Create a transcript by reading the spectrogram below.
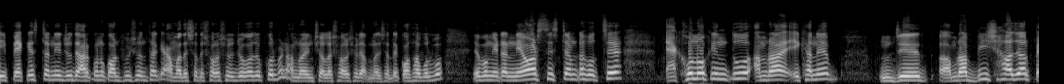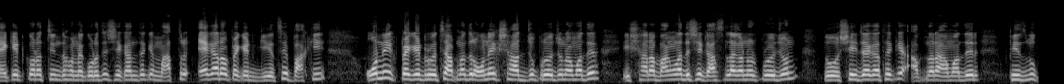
এই প্যাকেজটা নিয়ে যদি আর কোনো কনফিউশন থাকে, আমাদের সাথে সরাসরি যোগাযোগ করবেন। আমরা ইনশাল্লাহ সরাসরি আপনার সাথে কথা বলব। এবং এটা নেওয়ার সিস্টেমটা হচ্ছে এখনও কিন্তু আমরা এখানে যে আমরা বিশ হাজার প্যাকেট করার চিন্তা ভাবনা করেছি, সেখান থেকে মাত্র এগারো প্যাকেট গিয়েছে। বাকি অনেক প্যাকেট রয়েছে, আপনাদের অনেক সাহায্য প্রয়োজন আমাদের। এই সারা বাংলাদেশে গাছ লাগানোর প্রয়োজন। তো সেই জায়গা থেকে আপনারা আমাদের ফেসবুক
